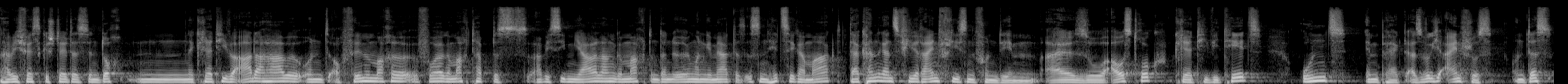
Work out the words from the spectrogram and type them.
habe ich festgestellt, dass ich dann doch eine kreative Ader habe und auch Filme mache, vorher gemacht habe. Das habe ich sieben Jahre lang gemacht und dann irgendwann gemerkt, das ist ein hitziger Markt. Da kann ganz viel reinfließen von dem. Also Ausdruck, Kreativität und Impact, also wirklich Einfluss. Und das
